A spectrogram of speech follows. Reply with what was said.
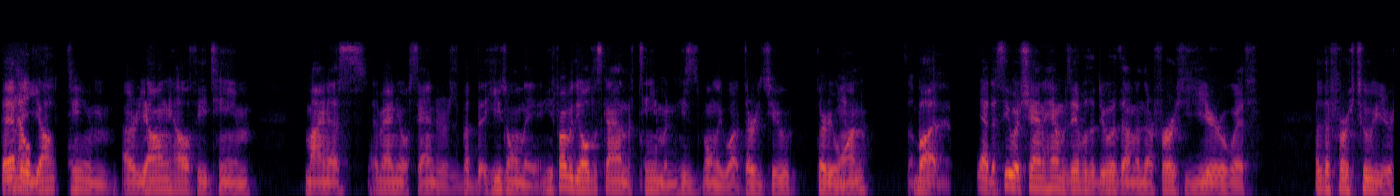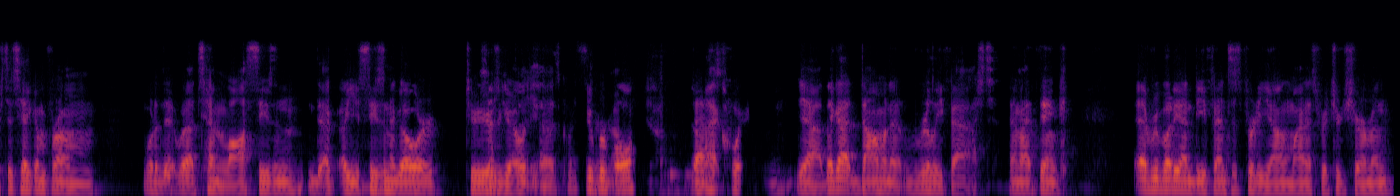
they have a young team, a young healthy team, minus Emmanuel Sanders. But he's only he's probably the oldest guy on the team, and he's only what 32, 31. Something But- like yeah, to see what Shanahan was able to do with them in their first year with, or the first two years, to take them from what are they, what, a ten loss season a, a season ago or two years Something ago yeah, the Super. Bowl Yeah. that quick. Yeah, they got dominant really fast, and I think everybody on defense is pretty young, minus Richard Sherman.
